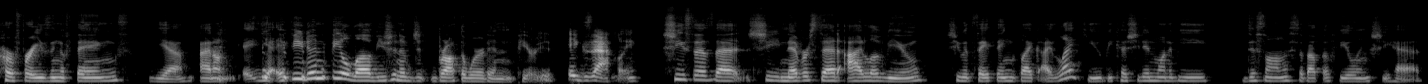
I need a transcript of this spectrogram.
her phrasing of things. Yeah, I don't. Yeah, if you didn't feel love, you shouldn't have brought the word in. Period. Exactly. She says that she never said "I love you." She would say things like "I like you" because she didn't want to be dishonest about the feelings she had.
